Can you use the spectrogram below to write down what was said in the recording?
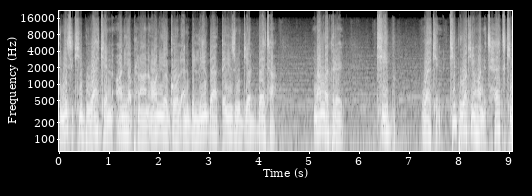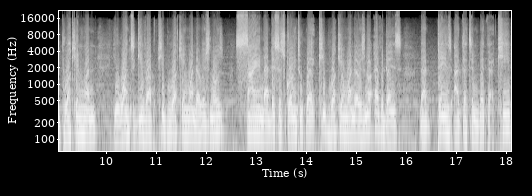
You need to keep working on your plan, on your goal, and believe that things will get better. Number three, keep working. Keep working when it hurts. Keep working when you want to give up. Keep working when there is no sign that this is going to work. Keep working when there is no evidence that things are getting better. Keep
